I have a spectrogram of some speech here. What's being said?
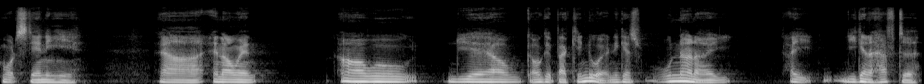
what's standing here? Uh, and I went, oh well, yeah, I'll I'll get back into it. And he goes, well, no, no, hey, you're going to have to.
